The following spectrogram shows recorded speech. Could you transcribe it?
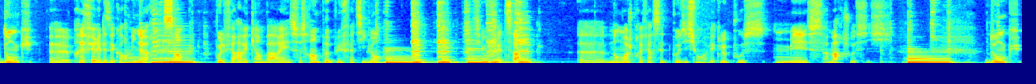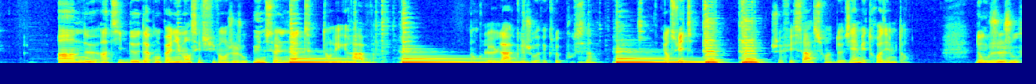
Donc, euh, préférez les accords mineurs simples. Vous pouvez le faire avec un barré, ce sera un peu plus fatigant si vous faites ça. Euh, non, moi je préfère cette position avec le pouce, mais ça marche aussi. Donc, un, un type d'accompagnement, c'est le suivant. Je joue une seule note dans les graves, donc le La que je joue avec le pouce là, et ensuite, je fais ça sur le deuxième et troisième temps. Donc je joue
